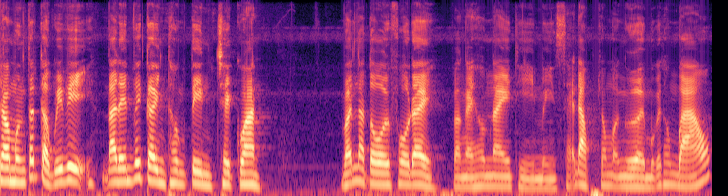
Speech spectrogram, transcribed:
Chào mừng tất cả quý vị đã đến với kênh thông tin Chơi Quan. Vẫn là tôi Phô đây và ngày hôm nay thì mình sẽ đọc cho mọi người một cái thông báo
